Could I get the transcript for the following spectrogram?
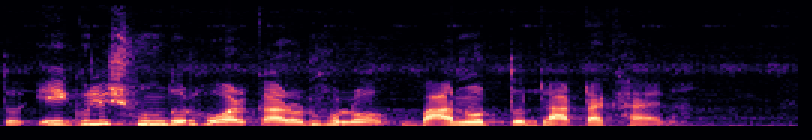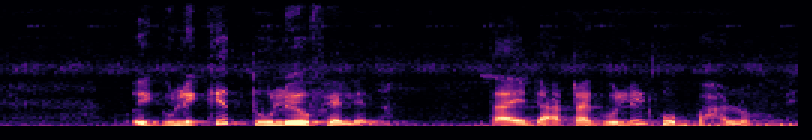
তো এইগুলি সুন্দর হওয়ার কারণ হলো, বানর তো ডাটা খায় না। ওইগুলিকে তুলেও ফেলে না। তাই ডাটাগুলি খুব ভালো হয়।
